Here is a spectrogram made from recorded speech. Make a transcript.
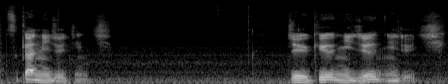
20日、21日。19、20、21。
